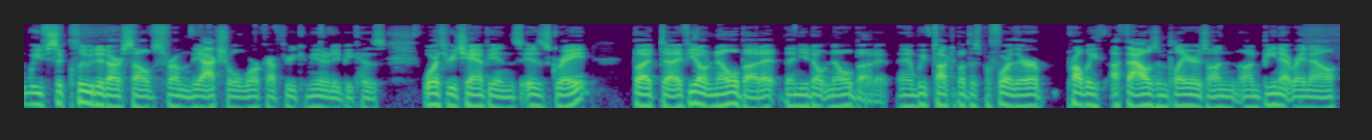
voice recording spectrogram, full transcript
we've secluded ourselves from the actual Warcraft three community because War three Champions is great, but uh, if you don't know about it, then you don't know about it. And we've talked about this before. There are probably a thousand players on on BNet right now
